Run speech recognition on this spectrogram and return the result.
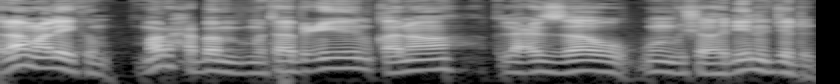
السلام عليكم. مرحبا بمتابعين القناة الأعزاء والمشاهدين الجدد.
